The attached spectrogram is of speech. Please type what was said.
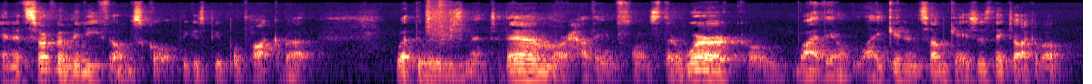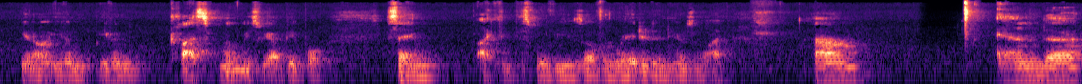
And it's sort of a mini film school because people talk about what the movies meant to them or how they influenced their work or why they don't like it in some cases. They talk about, you know, even, even classic movies. We have people saying, I think this movie is overrated and here's why. Um, and uh,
